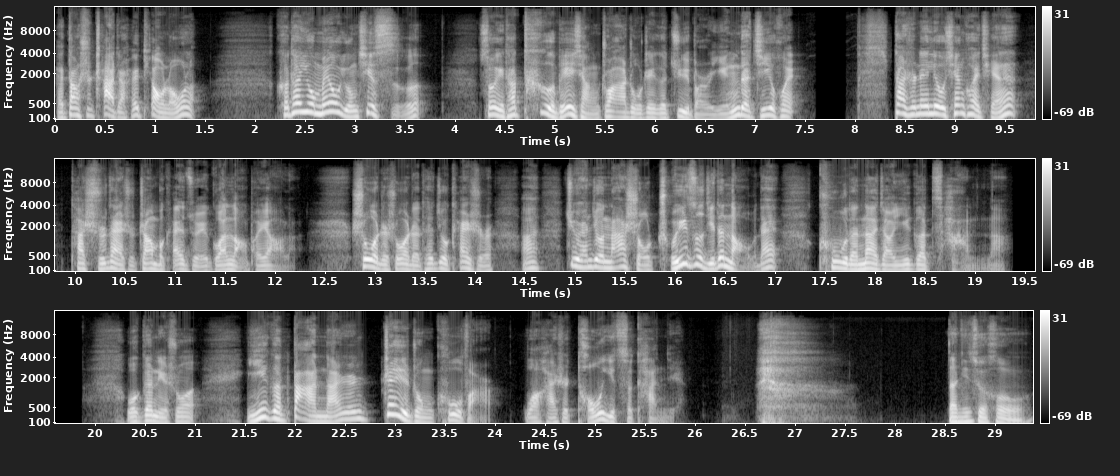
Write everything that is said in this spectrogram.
哎，当时差点还跳楼了，可他又没有勇气死，所以他特别想抓住这个剧本营的机会。但是那六千块钱，他实在是张不开嘴管老婆要了。说着说着，他就开始啊，居然就拿手捶自己的脑袋，哭的那叫一个惨呐。我跟你说，一个大男人这种哭法，我还是头一次看见。哎呀，那您最后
